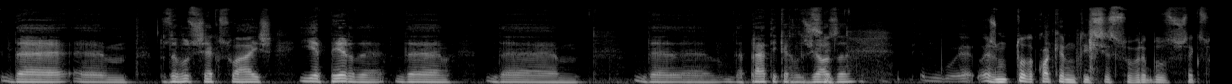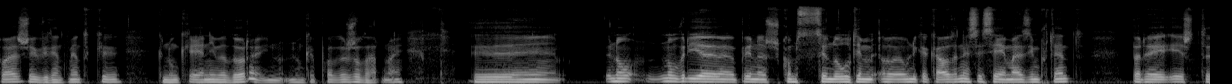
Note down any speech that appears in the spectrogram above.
da, dos abusos sexuais e a perda da, da, da, da prática religiosa. Sim toda qualquer notícia sobre abusos sexuais, evidentemente que, que nunca é animadora e nunca pode ajudar, não é? Uh, não, não veria apenas como sendo a, última, a única causa, nem sei se é a mais importante para esta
